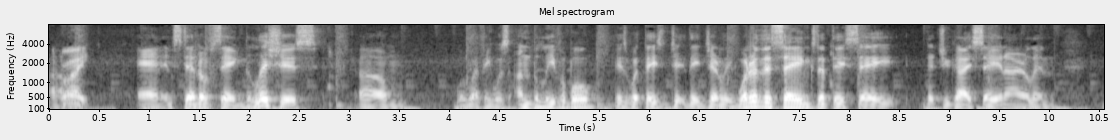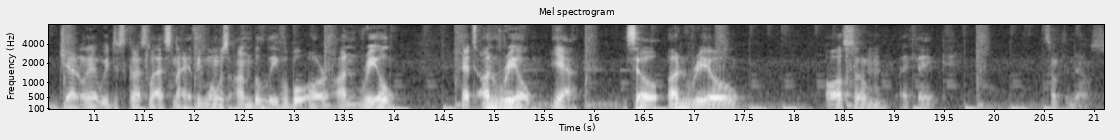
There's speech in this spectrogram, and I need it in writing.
Um, right. And instead of saying delicious, um, what I think was unbelievable is what they they generally. What are the sayings that they say that you guys say in Ireland generally that we discussed last night? I think one was unbelievable or unreal. That's unreal. Yeah. So unreal, awesome. I think something else.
